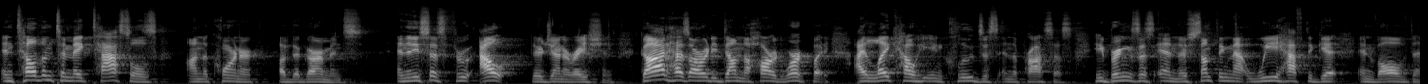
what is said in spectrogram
and tell them to make tassels on the corner of their garments. And then he says, throughout their generation. God has already done the hard work, but I like how he includes us in the process. He brings us in. There's something that we have to get involved in.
